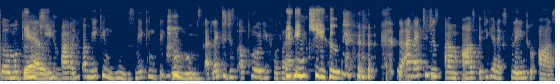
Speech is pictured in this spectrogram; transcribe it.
so Miguel, you. you. are you are making moves, making big moves. I'd like to just applaud you for that. Thank you. so I'd like to just um ask if you can explain to us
